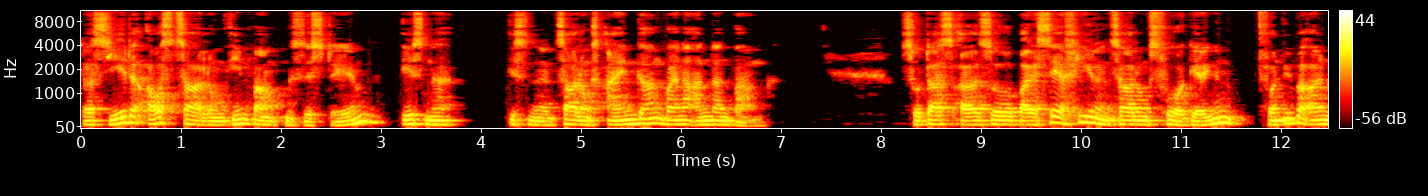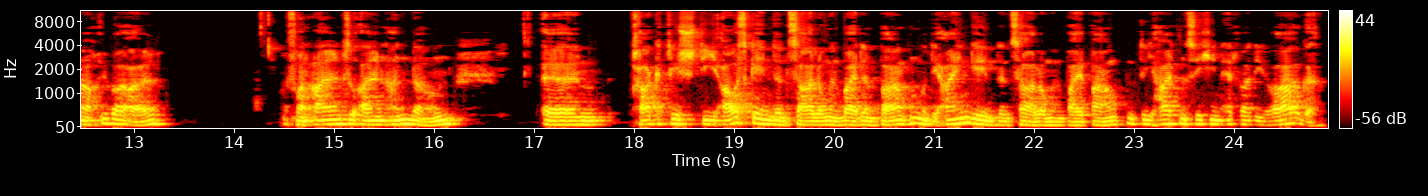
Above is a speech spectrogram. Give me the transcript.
dass jede Auszahlung im Bankensystem ist, eine, ist ein Zahlungseingang bei einer anderen Bank so dass also bei sehr vielen Zahlungsvorgängen von überall nach überall, von allen zu allen anderen, ähm, praktisch die ausgehenden Zahlungen bei den Banken und die eingehenden Zahlungen bei Banken, die halten sich in etwa die Waage.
